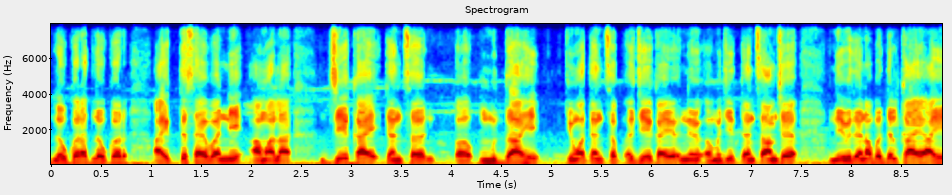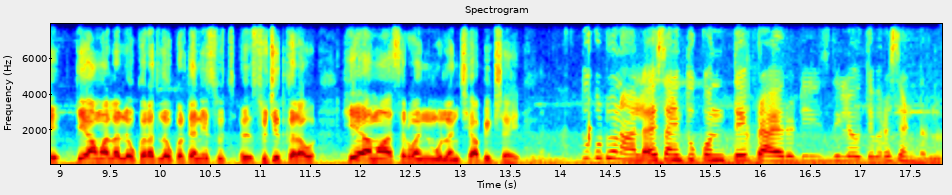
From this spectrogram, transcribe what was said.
लवकरात लवकर आयुक्त साहेबांनी आम्हाला जे काय त्यांचं मुद्दा आहे किंवा त्यांचं जे काय न म्हणजे त्यांचं आमच्या निवेदनाबद्दल काय आहे ते आम्हाला लवकरात लवकर त्यांनी सुच सूचित करावं. हे आम्हा सर्व मुलांची अपेक्षा आहे. तू कुठून आला आहेस आणि तू कोणते प्रायोरिटीज दिले होते बरं सेंटरला?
